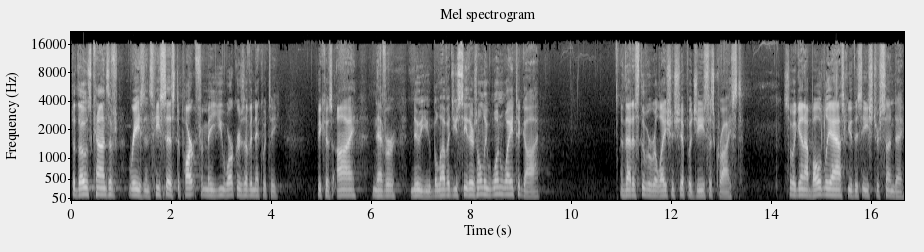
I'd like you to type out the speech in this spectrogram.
to those kinds of reasons. He says, Depart from me, you workers of iniquity, because I never knew you. Beloved, you see, there's only one way to God, and that is through a relationship with Jesus Christ. So, again, I boldly ask you this Easter Sunday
